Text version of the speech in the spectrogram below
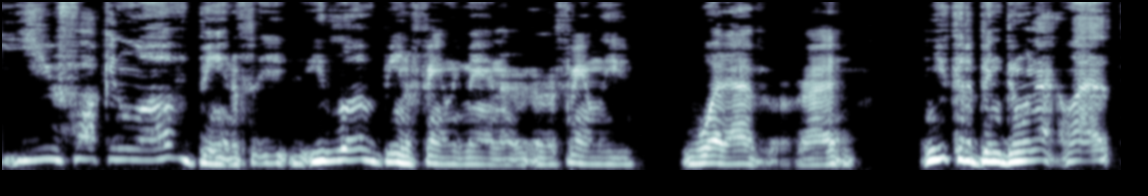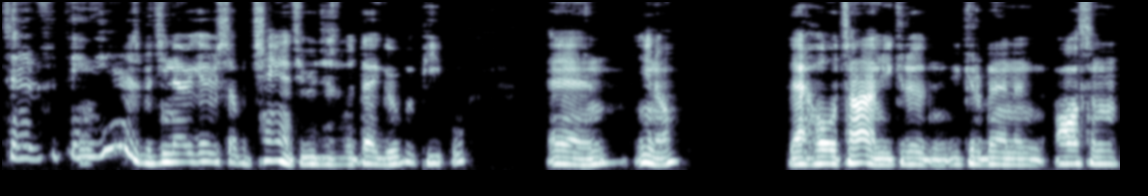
you fucking love being a you love being a family man or, or a family whatever, right? And you could have been doing that last 10 or 15 years, but you never gave yourself a chance. You were just with that group of people. And, you know, that whole time you could have, you could have been an awesome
